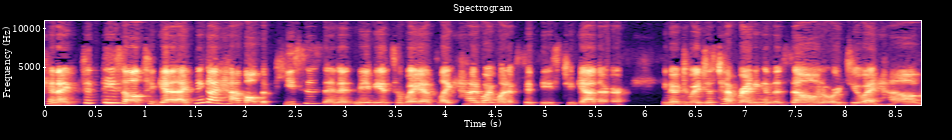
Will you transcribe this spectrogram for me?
can I fit these all together? I think I have all the pieces, and it maybe it's a way of like, how do I want to fit these together? You know, do I just have writing in the zone or do I have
